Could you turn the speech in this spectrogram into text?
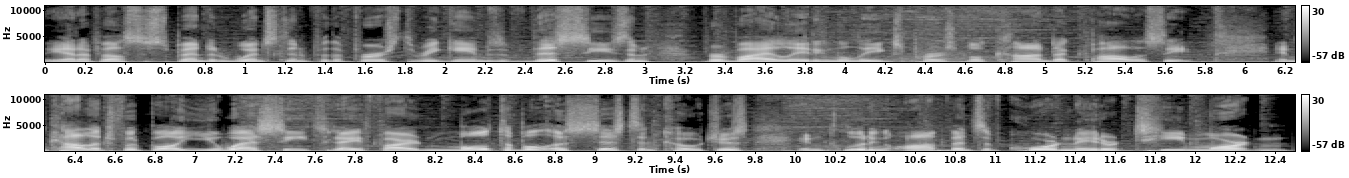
The NFL suspended Winston for the first three games of this season for violating the league's personal conduct policy. In college football, USC today fired multiple assistant coaches, including offensive coordinator Tee Martin.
